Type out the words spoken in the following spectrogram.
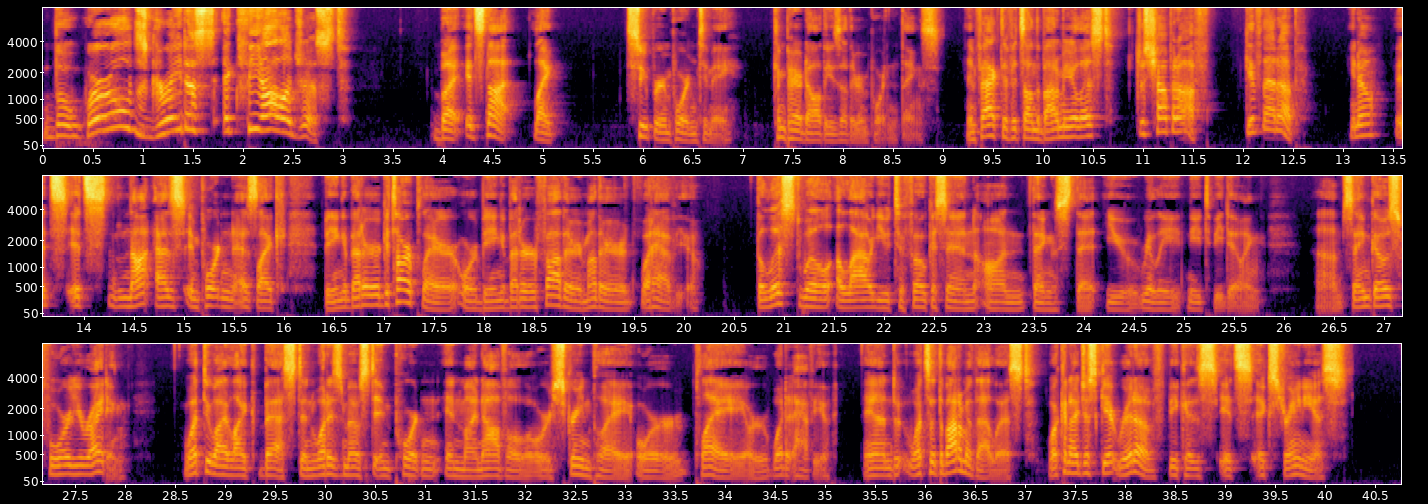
the world's greatest ichthyologist. But it's not like super important to me compared to all these other important things. In fact, if it's on the bottom of your list, just chop it off. Give that up. You know, it's it's not as important as like being a better guitar player or being a better father, mother, what have you. The list will allow you to focus in on things that you really need to be doing. Um, same goes for your writing. What do I like best and what is most important in my novel or screenplay or play or what have you? And what's at the bottom of that list? What can I just get rid of because it's extraneous?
